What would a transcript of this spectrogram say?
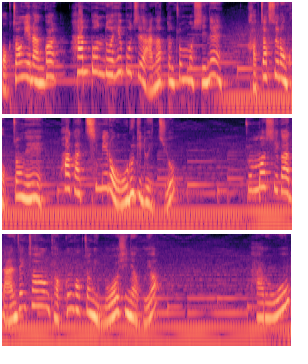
걱정이란 걸 한 번도 해보지 않았던 쫀머 씨는 갑작스런 걱정에 화가 치밀어 오르기도 했지요. 쫀머 씨가 난생 처음 겪은 걱정이 무엇이냐고요? 바로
